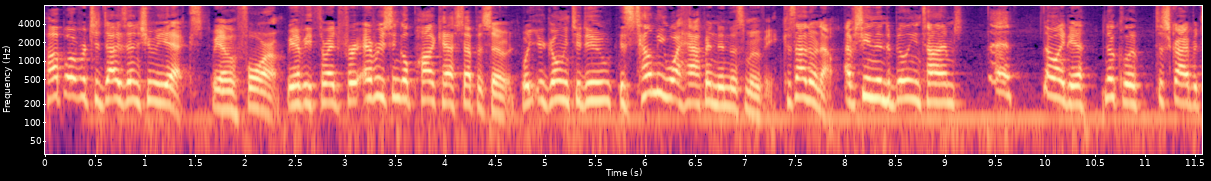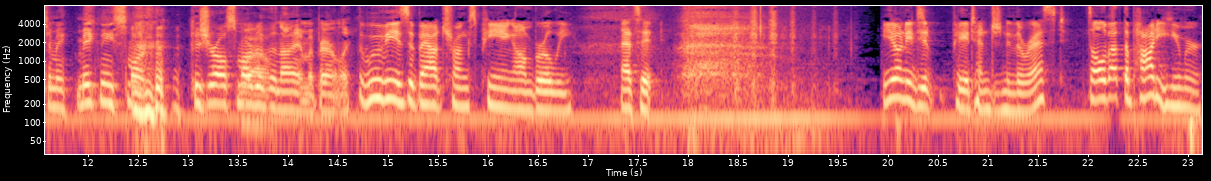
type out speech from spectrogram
Hop over to Daizenshuu EX. We have a forum. We have a thread for every single podcast episode. What you're going to do is tell me what happened in this movie, because I don't know. I've seen it a billion times. Eh, no idea. No clue. Describe it to me. Make me smart, because you're all smarter Wow. than I am, apparently. The movie is about Trunks peeing on Broly. That's it. You don't need to pay attention to the rest. It's all about the potty humor.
